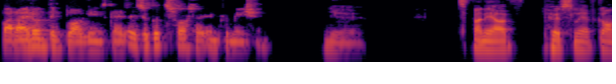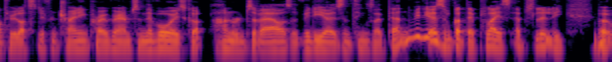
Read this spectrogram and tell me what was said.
but I don't think blogging is dead. It's a good source of information. Yeah. It's funny, I've personally I've gone through lots of different training programs and they've always got hundreds of hours of videos and things like that. And videos have got their place, absolutely. But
